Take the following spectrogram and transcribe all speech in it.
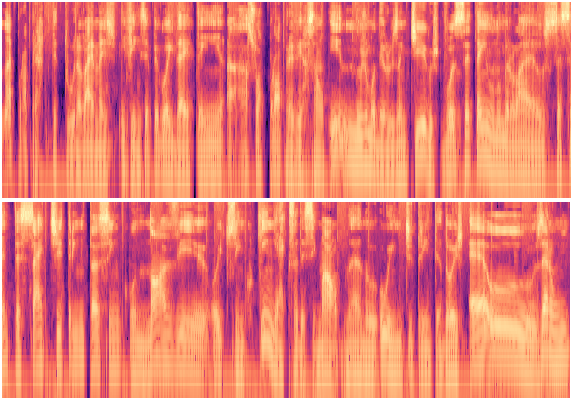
não é própria arquitetura, vai, mas enfim, você pegou a ideia, tem a, a sua própria versão. E nos modelos antigos, você tem um número lá, é o 6735985, que em hexadecimal, né, no UINT 32, é é o 01,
